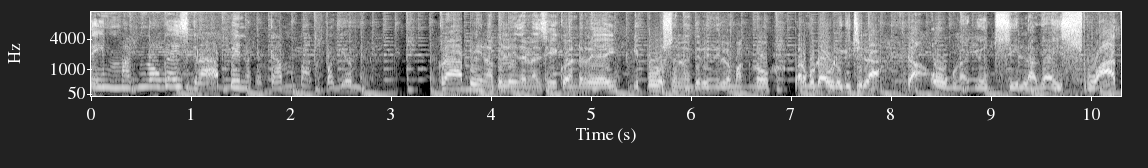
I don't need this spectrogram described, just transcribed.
Team Magno guys, grabe, nakakambak pag yun. Grabe, nabili na lang si Kuandre ay gipos na lang din nila Magno para mo daw lagi sila. Daog na yun sila guys. What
